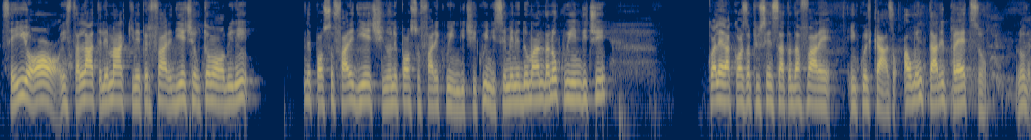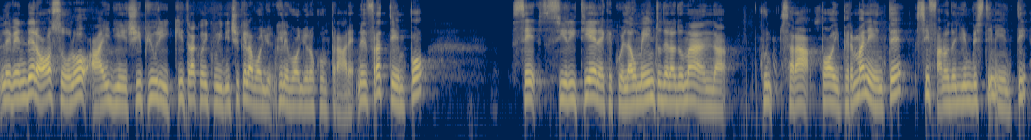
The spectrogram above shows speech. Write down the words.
se io ho installate le macchine per fare 10 automobili, ne posso fare 10, non ne posso fare 15. Quindi se me ne domandano 15, qual è la cosa più sensata da fare in quel caso? Aumentare il prezzo. Le venderò solo ai 10 più ricchi tra quei 15 che, voglio, che le vogliono comprare. Nel frattempo, se si ritiene che quell'aumento della domanda sarà poi permanente, si fanno degli investimenti,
